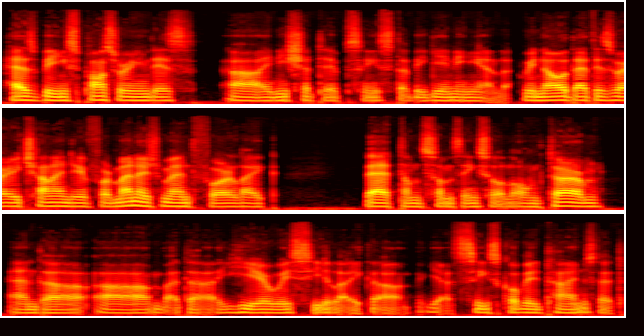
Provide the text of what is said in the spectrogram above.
has been sponsoring this uh, initiative since the beginning. And we know that is very challenging for management for like bet on something so long term. And uh, uh, but uh, here we see like yeah, since COVID times that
